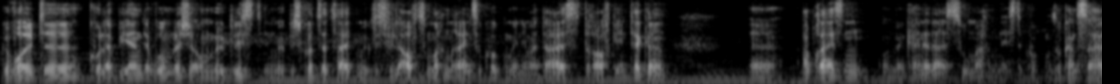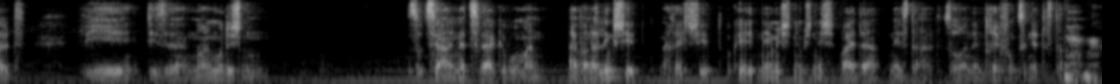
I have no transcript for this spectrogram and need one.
gewollte Kollabieren der Wurmlöcher, um möglichst in möglichst kurzer Zeit möglichst viel aufzumachen, reinzugucken, wenn jemand da ist, draufgehen, tackeln, äh, abreißen und wenn keiner da ist, zumachen, nächste gucken. So kannst du halt wie diese neumodischen sozialen Netzwerke, wo man einfach nach links schiebt, nach rechts schiebt, okay, nehme ich, nehme ich nicht, weiter, nächste halt. So in dem Dreh funktioniert es dann.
